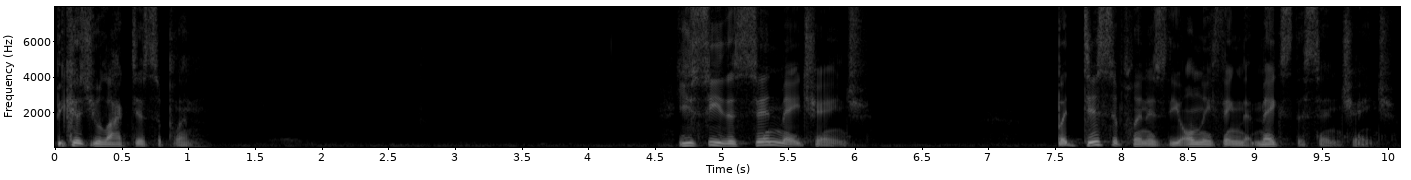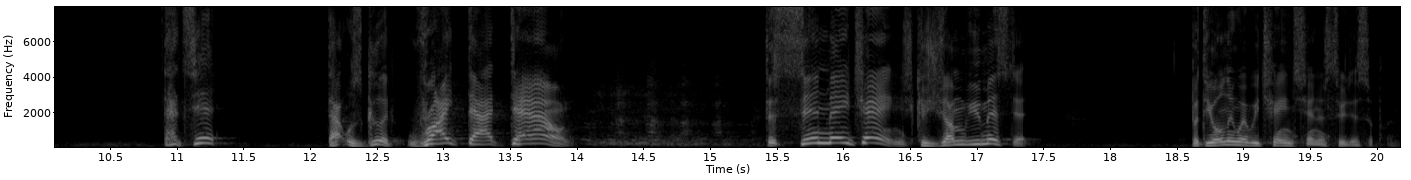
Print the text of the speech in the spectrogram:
because you lack discipline. You see, the sin may change, but discipline is the only thing that makes the sin change. That's it. That was good. Write that down. the sin may change because some of you missed it, but the only way we change sin is through discipline.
